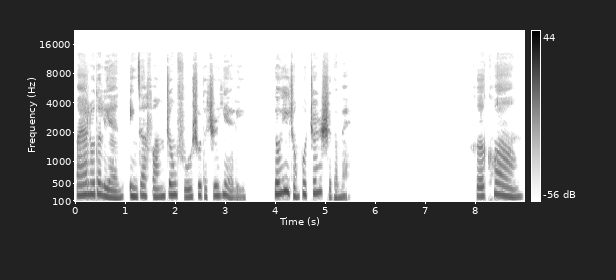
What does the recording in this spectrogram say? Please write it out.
白罗的脸隐在房中扶疏的枝叶里，有一种不真实的美。何况，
